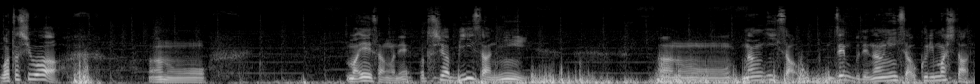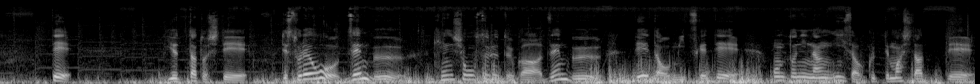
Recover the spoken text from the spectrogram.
私はあのー、まあ、A さんがね私は B さんにあのー、何イーサ全部で何イーサ送りましたって言ったとしてでそれを全部検証するというか全部データを見つけて本当に何イーサ送ってましたって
